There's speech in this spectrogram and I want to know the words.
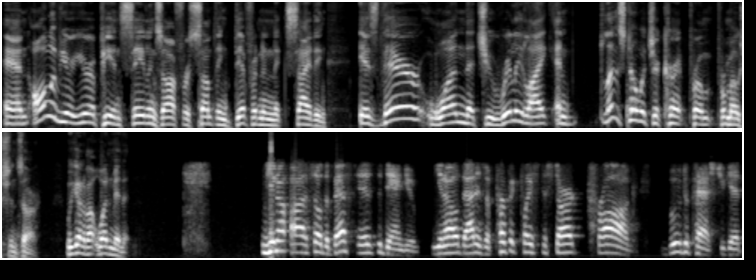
and all of your European sailings offer something different and exciting. Is there one that you really like? And let us know what your current prom- promotions are. We got about one minute. You know, uh, so the best is the Danube. You know, that is a perfect place to start. Prague, Budapest, you get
